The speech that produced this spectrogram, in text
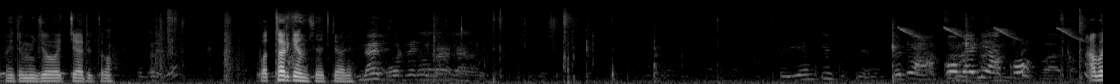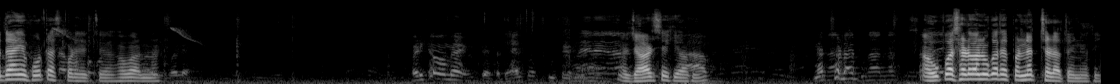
અહીં તમે જો અત્યારે તો પથ્થર કેમ છે અત્યારે આ બધા અહીંયા ફોટોસ પડે છે સવારના આ ઝાડ છે કેવા આ ઉપર ચડવાનું કરે પણ નથી ચડાતો નથી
